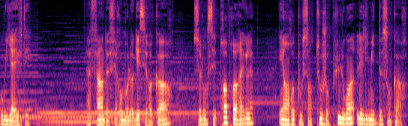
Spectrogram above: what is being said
ou IAFD, afin de faire homologuer ses records selon ses propres règles et en repoussant toujours plus loin les limites de son corps.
